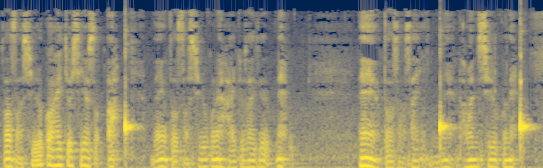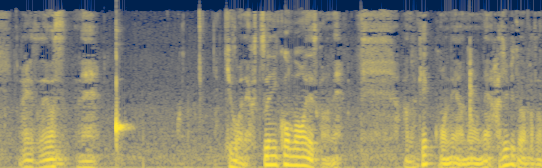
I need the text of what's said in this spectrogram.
歌田さん、収録は拝聴しています。あ、ね、歌田さん、収録ね、拝聴されてるね。ね歌田さん、最近ね、たまに収録ね、ありがとうございます。ね。今日はね、普通にこんばんはですからね。の、結構ね、あのね、初めての方も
